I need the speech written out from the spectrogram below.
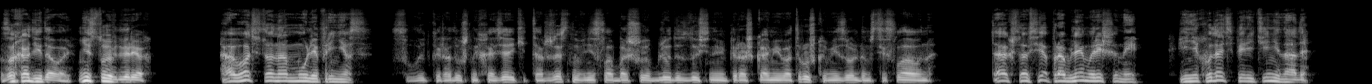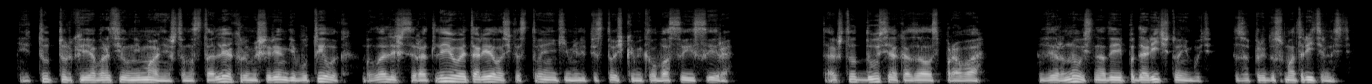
«Заходи давай, не стой в дверях». «А вот что нам Муля принес». С улыбкой радушной хозяйки торжественно внесла большое блюдо с дусиными пирожками и ватрушками из Ольда Мстиславовна. «Так что все проблемы решены, и никуда теперь идти не надо. И тут только я обратил внимание, что на столе, кроме шеренги бутылок, была лишь сиротливая тарелочка с тоненькими лепесточками колбасы и сыра. Так что Дуся оказалась права. Вернусь, надо ей подарить что-нибудь за предусмотрительность.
